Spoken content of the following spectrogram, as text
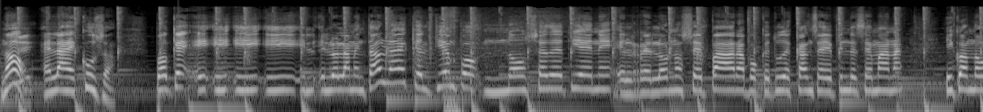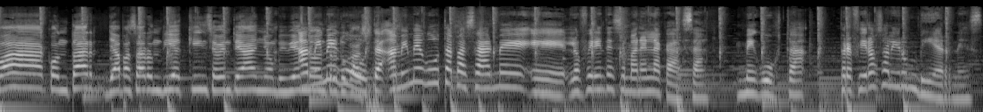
No, en las excusas. Porque y, y- y- y- y lo lamentable es que el tiempo no se detiene, el reloj no se para porque tú descansas el fin de semana y cuando vas a contar ya pasaron 10, 15, 20 años viviendo A mí me tu gusta, casa. a mí me gusta pasarme eh, los fines de semana en la casa. Me gusta. Prefiero salir un viernes.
